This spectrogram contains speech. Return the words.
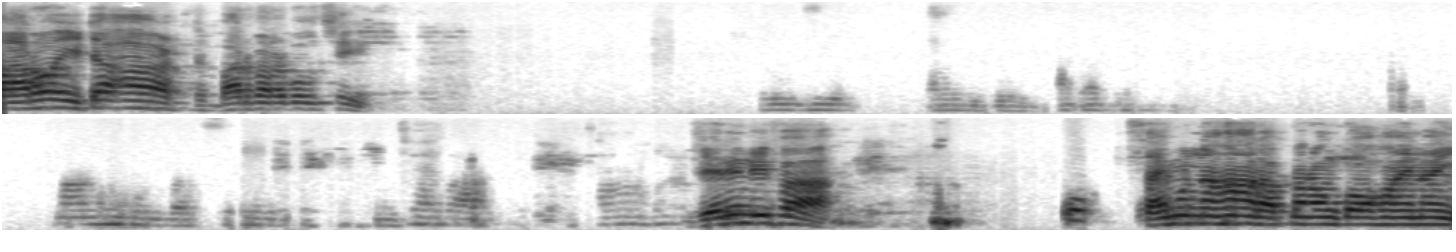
বারো এটা আট বারবার বলছি। জেরিন রিফা সাইমুন নাহার আপনার অঙ্ক হয় নাই।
